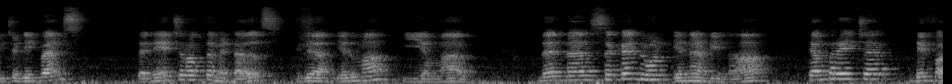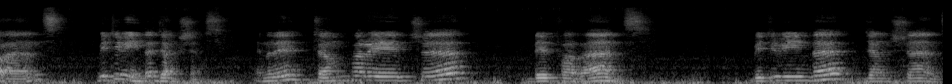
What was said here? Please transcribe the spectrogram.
which depends the nature of the metals. இல்லையா? எதுமா? EMF then the second one என்ன அப்படின்னா temperature difference between the junctions. என்னது? Temperature difference. Between the junctions.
